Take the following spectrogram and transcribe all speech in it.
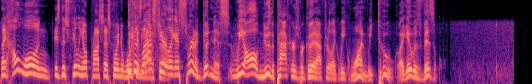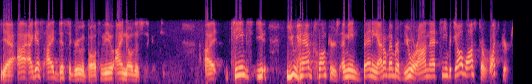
Like, how long is this feeling out process going to work? in Because the last NFL? year, like I swear to goodness, we all knew the Packers were good after like week one, week two. Like it was visible. Yeah, I, I guess I disagree with both of you. I know this is a good team. I teams you you have clunkers. I mean, Benny, I don't remember if you were on that team, but y'all lost to Rutgers.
